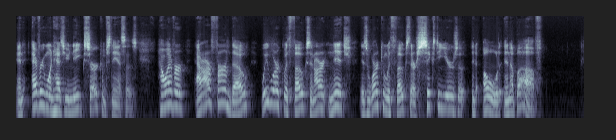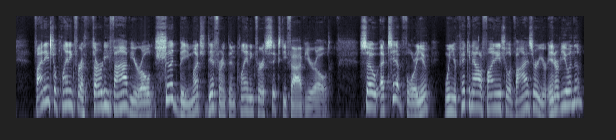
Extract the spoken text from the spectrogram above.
and everyone has unique circumstances. However, at our firm, though, we work with folks and our niche is working with folks that are 60 years old and above. Financial planning for a 35 year old should be much different than planning for a 65 year old. So, a tip for you when you're picking out a financial advisor, you're interviewing them,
